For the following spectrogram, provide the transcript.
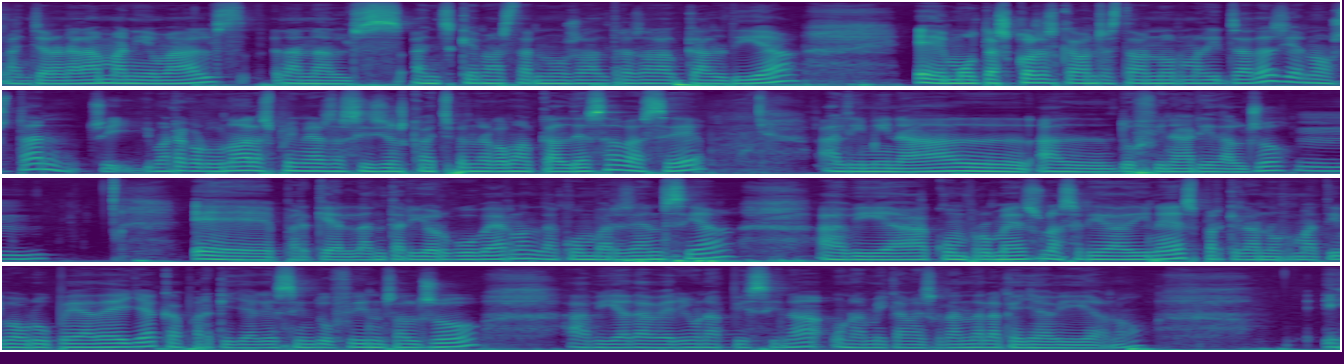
en general amb animals, en els anys que hem estat nosaltres a l'alcaldia, eh, moltes coses que abans estaven normalitzades ja no estan. O sigui, jo me'n recordo una de les primeres decisions que vaig prendre com a alcaldessa va ser eliminar el, el dofinari del zoo Mm. Eh, perquè l'anterior govern, el de Convergència, havia compromès una sèrie de diners perquè la normativa europea deia que perquè hi haguessin dofins al zoo havia d'haver-hi una piscina una mica més gran de la que hi havia, no? I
